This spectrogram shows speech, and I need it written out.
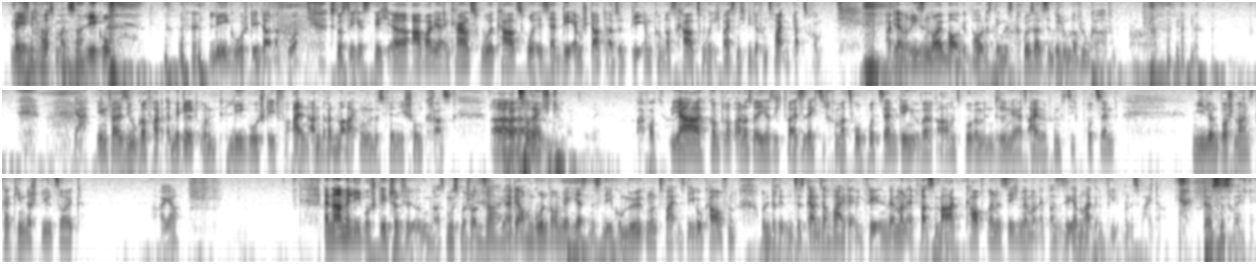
Nee, nicht Rossmann? Lego. Lego steht da davor. Das Lustige ist, ich äh, arbeite ja in Karlsruhe. Karlsruhe ist ja DM-Stadt, also DM kommt aus Karlsruhe. Ich weiß nicht, wie die auf den zweiten Platz kommen. Aber die haben einen riesen Neubau gebaut. Das Ding ist größer als der Belunder Flughafen. ja, jedenfalls YouGov hat ermittelt und Lego steht vor allen anderen Marken und das finde ich schon krass. Aber Äh, zu Recht. aber ja, kommt drauf an, aus welcher Sichtweise. 60,2% gegenüber Ravensburger mit ein bisschen mehr als 51%. Miele und Bosch machen das kein Kinderspielzeug. Aber ja. Der Name Lego steht schon für irgendwas, muss man schon sagen. Hat ja auch einen Grund, warum wir erstens Lego mögen und zweitens Lego kaufen und drittens das Ganze auch weiterempfehlen. Wenn man etwas mag, kauft man es sich und wenn man etwas sehr mag, empfiehlt man es weiter. Das ist richtig.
